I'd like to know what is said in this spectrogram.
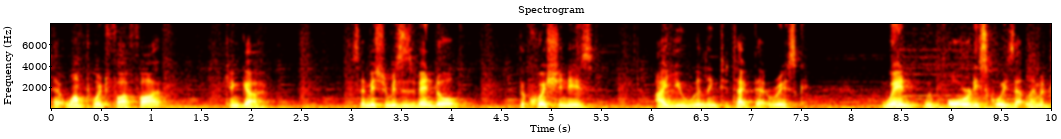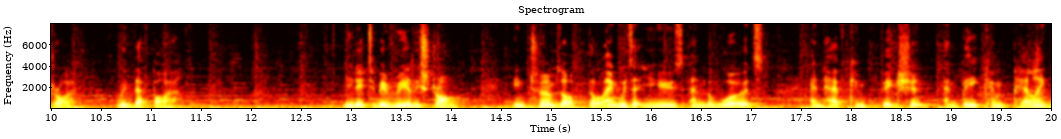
that 1.55 can go. So Mr. and Mrs. Vendor, the question is, are you willing to take that risk when we've already squeezed that lemon dry with that buyer? You need to be really strong in terms of the language that you use and the words and have conviction and be compelling.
